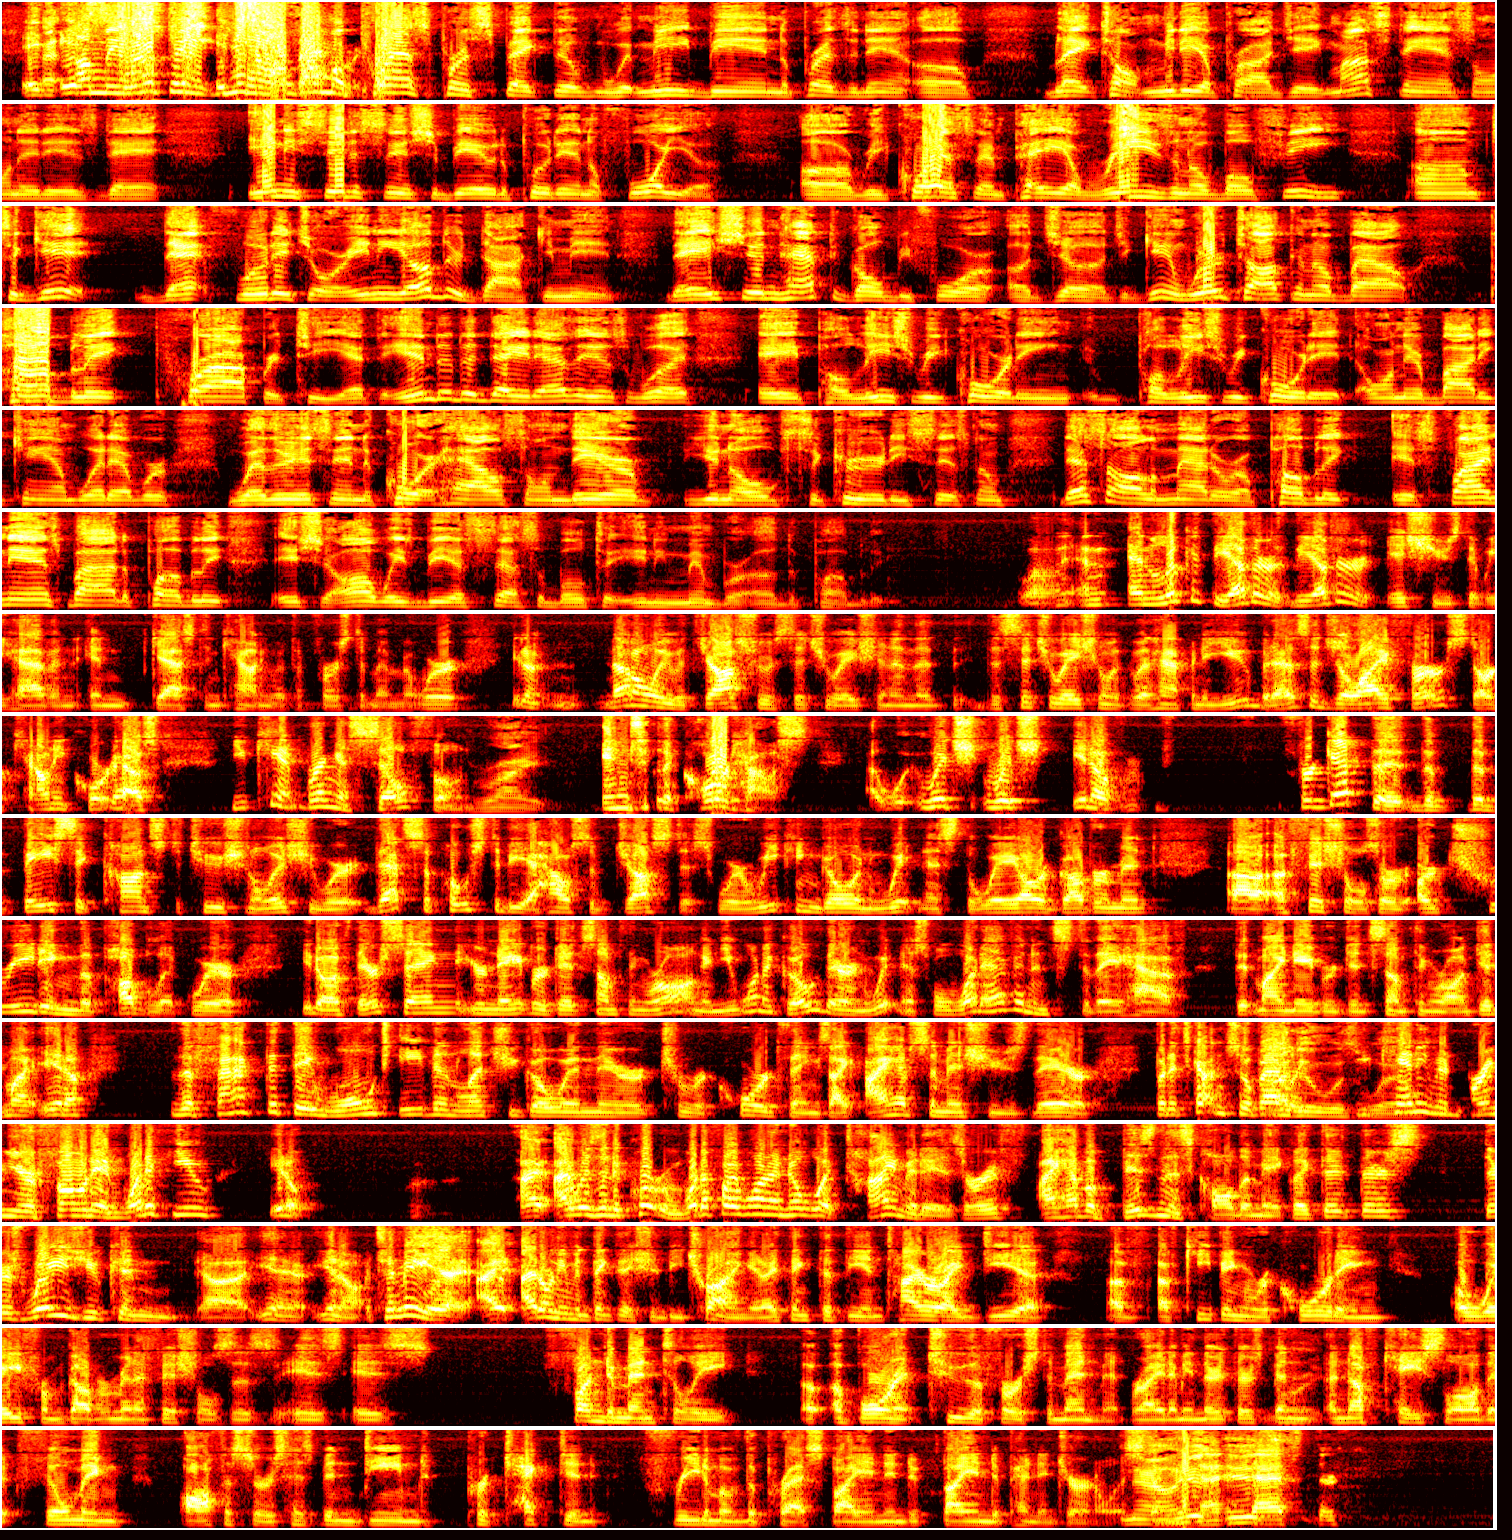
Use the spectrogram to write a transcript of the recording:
It, I mean, I think you know, from a press perspective, with me being the president of Black Talk Media Project, my stance on it is that any citizen should be able to put in a FOIA uh, request and pay a reasonable fee um, to get that footage or any other document. They shouldn't have to go before a judge. Again, we're talking about public property. At the end of the day, that is what a police recording, police recorded on their body cam, whatever, whether it's in the courthouse on their, you know, security system. That's all a matter of public. It's financed by the public. It should always be accessible to any member of the public. Well, and, and look at the other the other issues that we have in, in Gaston County with the First Amendment, where you know not only with Joshua's situation and the the situation with what happened to you, but as of July first, our county courthouse, you can't bring a cell phone right into the courthouse, which which you know forget the, the the basic constitutional issue where that's supposed to be a house of justice where we can go and witness the way our government uh, officials are, are treating the public where you know if they're saying that your neighbor did something wrong and you want to go there and witness well what evidence do they have that my neighbor did something wrong did my you know the fact that they won't even let you go in there to record things i, I have some issues there but it's gotten so bad like, you well. can't even bring your phone in what if you you know I, I, was in a courtroom what if i want to know what time it is or if i have a business call to make like there, there's there's ways you can uh, you know you know to me I, I don't even think they should be trying it i think that the entire idea of, of keeping recording away from government officials is is is fundamentally abhorrent to the First Amendment, right? I mean, there, has been right. enough case law that filming officers has been deemed protected freedom of the press by an by independent journalists. Now, I mean, that,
